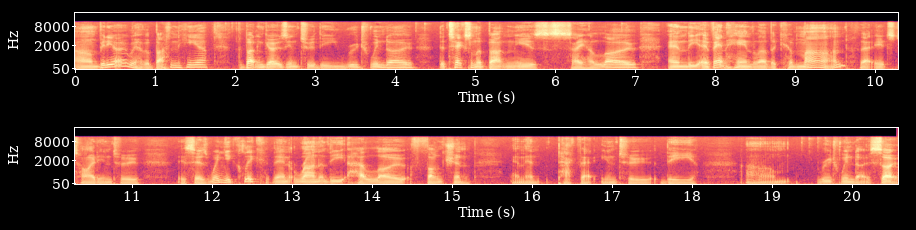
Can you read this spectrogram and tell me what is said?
um, video, we have a button here. The button goes into the root window. The text on the button is say hello and the event handler, the command that it's tied into, it says when you click then run the hello function and then pack that into the um, root window. So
